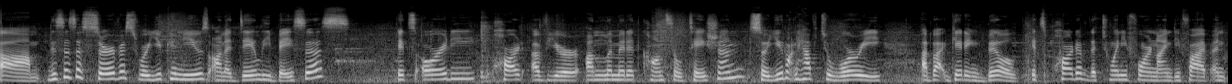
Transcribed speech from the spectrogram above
um, this is a service where you can use on a daily basis. It's already part of your unlimited consultation, so you don't have to worry about getting billed. It's part of the $24.95, and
